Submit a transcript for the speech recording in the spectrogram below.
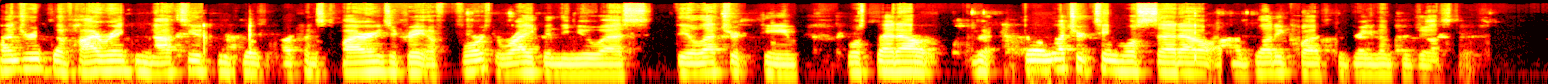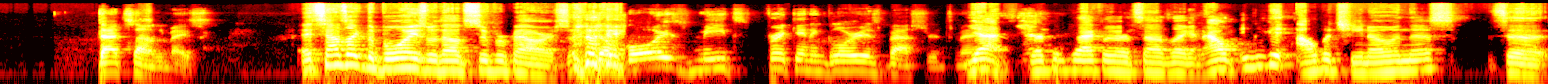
hundreds of high-ranking Nazi officials are conspiring to create a fourth Reich in the U.S. The Electric Team will set out. The, the Electric Team will set out on a bloody quest to bring them to justice. That sounds amazing. It sounds like the boys without superpowers. the boys meets freaking Inglorious Bastards, man. Yes, that's exactly what it sounds like. And Al, you get Al Pacino in this. It's a,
